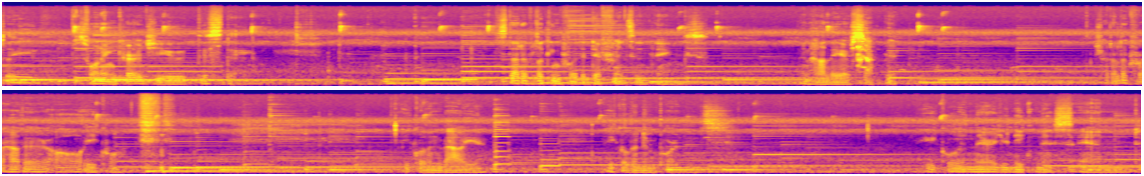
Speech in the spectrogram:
actually just want to encourage you this day. Instead of looking for the difference in things and how they are separate, try to look for how they're all equal. equal in value, equal in importance, equal in their uniqueness and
